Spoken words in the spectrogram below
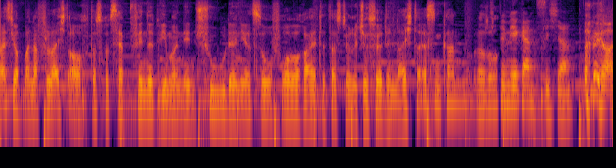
weiß nicht, ob man da vielleicht auch das Rezept findet, wie man den Schuh denn jetzt so vorbereitet, dass der Regisseur den leichter essen kann oder so. Ich bin mir ganz sicher. ja.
